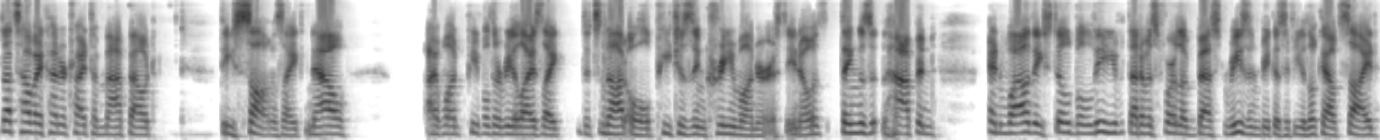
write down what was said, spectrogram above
that's how I kind of tried to map out these songs. Like now I want people to realize like it's not all peaches and cream on earth, you know, things happened and while they still believe that it was for the best reason, because if you look outside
